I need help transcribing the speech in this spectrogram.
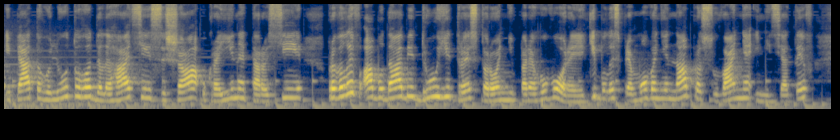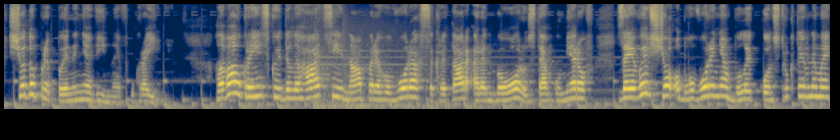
і 5 лютого делегації США, України та Росії провели в Абу-Дабі другі тристоронні переговори, які були спрямовані на просування ініціатив щодо припинення війни в Україні. Глава української делегації на переговорах секретар РНБО Рустем Умєров заявив, що обговорення були конструктивними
